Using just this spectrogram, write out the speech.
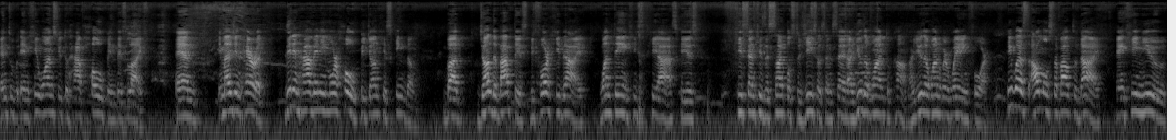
and, to, and He wants you to have hope in this life. And imagine Herod didn't have any more hope beyond his kingdom. But John the Baptist, before he died, one thing he, he asked is, he sent his disciples to Jesus and said, Are you the one to come? Are you the one we're waiting for? He was almost about to die, and he knew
